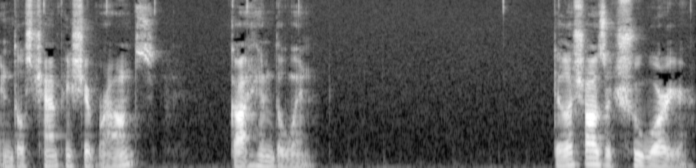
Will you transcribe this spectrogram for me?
in those championship rounds got him the win. Dillashaw is a true warrior.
